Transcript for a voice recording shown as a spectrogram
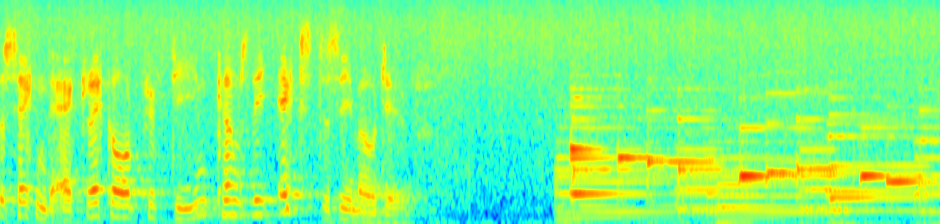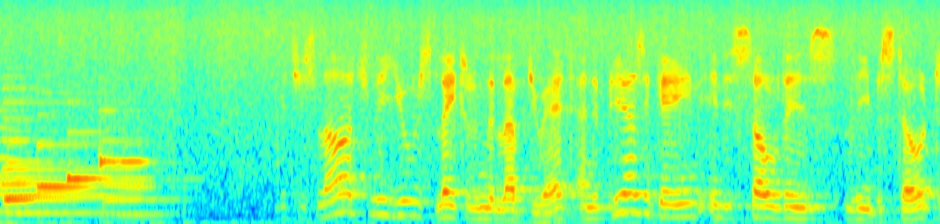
The second act, record 15, comes the ecstasy motive. Which is largely used later in the love duet and appears again in Isolde's Liebestod,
